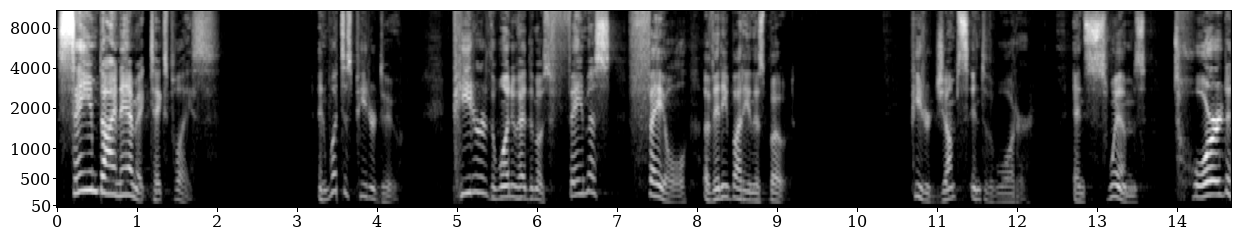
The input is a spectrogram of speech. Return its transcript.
Same dynamic takes place. And what does Peter do? Peter, the one who had the most famous fail of anybody in this boat, Peter jumps into the water and swims toward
